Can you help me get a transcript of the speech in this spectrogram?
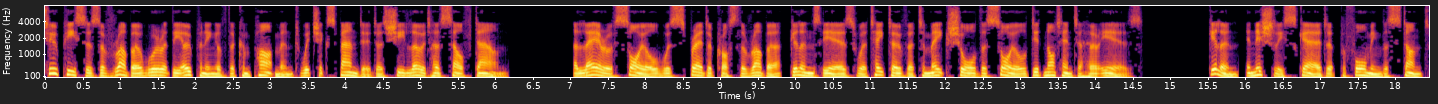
Two pieces of rubber were at the opening of the compartment which expanded as she lowered herself down. A layer of soil was spread across the rubber, Gillan's ears were taped over to make sure the soil did not enter her ears. Gillan, initially scared at performing the stunt,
